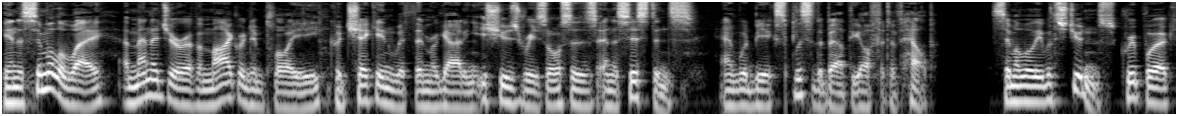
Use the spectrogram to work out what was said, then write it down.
In a similar way, a manager of a migrant employee could check in with them regarding issues, resources, and assistance and would be explicit about the offer of help. Similarly, with students, group work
